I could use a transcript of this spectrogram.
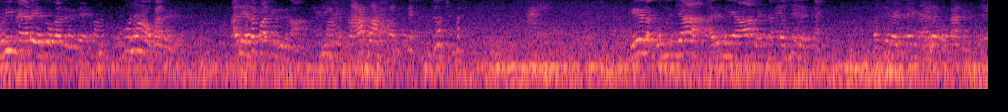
உரி மேல எது உட்கார்ந்து இருக்குது பூனை உட்கார்ந்து இருக்குது அது எதை பார்த்துக்கிட்டு இருக்குன்னா? கரப்பானை பார்த்துக்கிட்டு கீழே குமிஞ்சா அருமையா வெண்ணெய் பசு வெண்ணெய். பசு வெண்ணெய் மேல உட்காந்துக்கிட்டு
